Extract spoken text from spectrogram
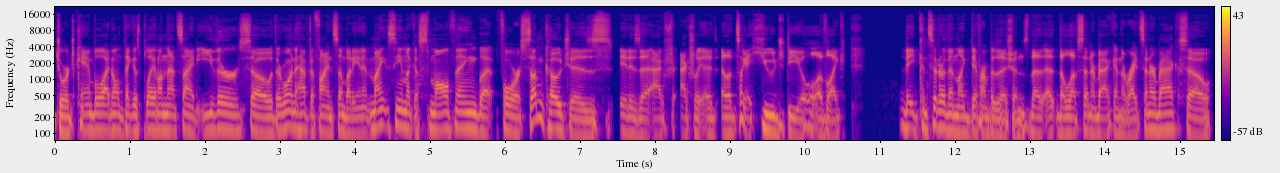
George Campbell, I don't think has played on that side either. So they're going to have to find somebody, and it might seem like a small thing, but for some coaches, it is a actually a, it's like a huge deal of like they consider them like different positions, the the left center back and the right center back. So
